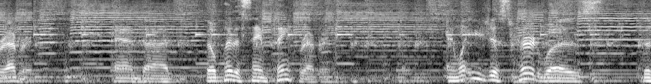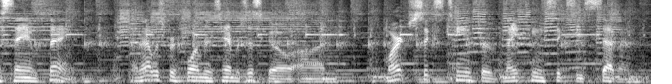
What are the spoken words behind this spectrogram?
Forever, and uh, they'll play the same thing forever. And what you just heard was the same thing, and that was performed in San Francisco on March 16th of 1967.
